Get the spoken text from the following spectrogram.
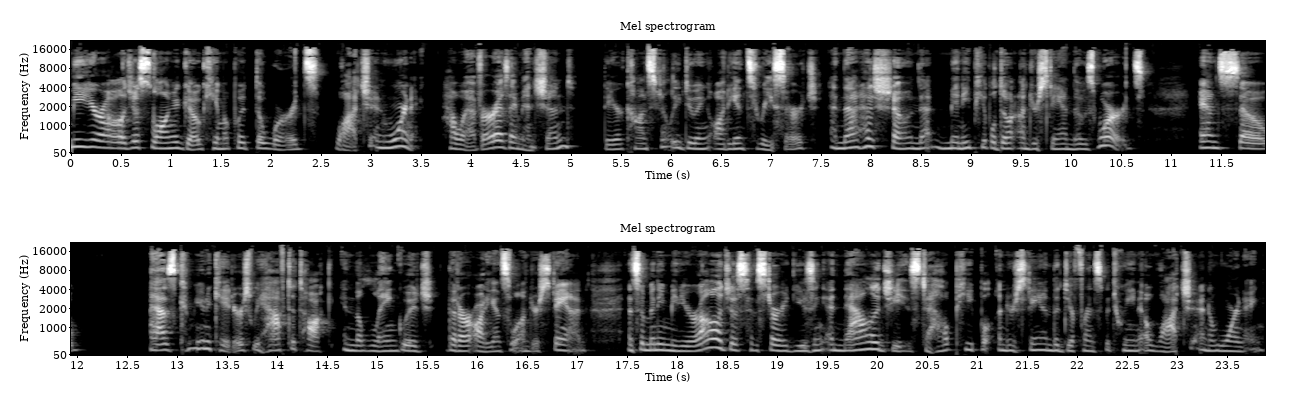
meteorologists long ago came up with the words watch and warning. However, as I mentioned, they are constantly doing audience research, and that has shown that many people don't understand those words. And so as communicators, we have to talk in the language that our audience will understand. And so many meteorologists have started using analogies to help people understand the difference between a watch and a warning.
